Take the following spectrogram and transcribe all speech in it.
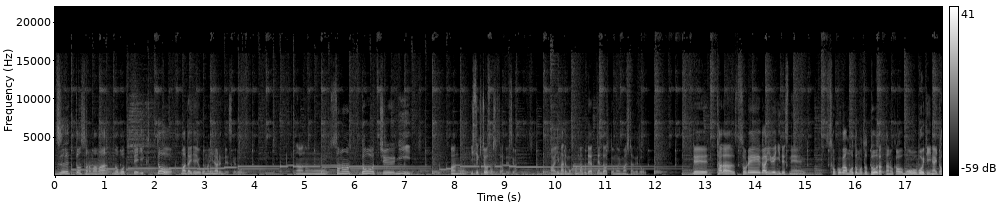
ずっとそのまま登っていくと、まあ、大体横野になるんですけど、あの、その道中にあの遺跡調査してたんですよ。あ、今でもこんなことやってんだって思いましたけど。で、ただ、それがゆえにですね、そこがもともとどうだったのかをもう覚えていないと。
